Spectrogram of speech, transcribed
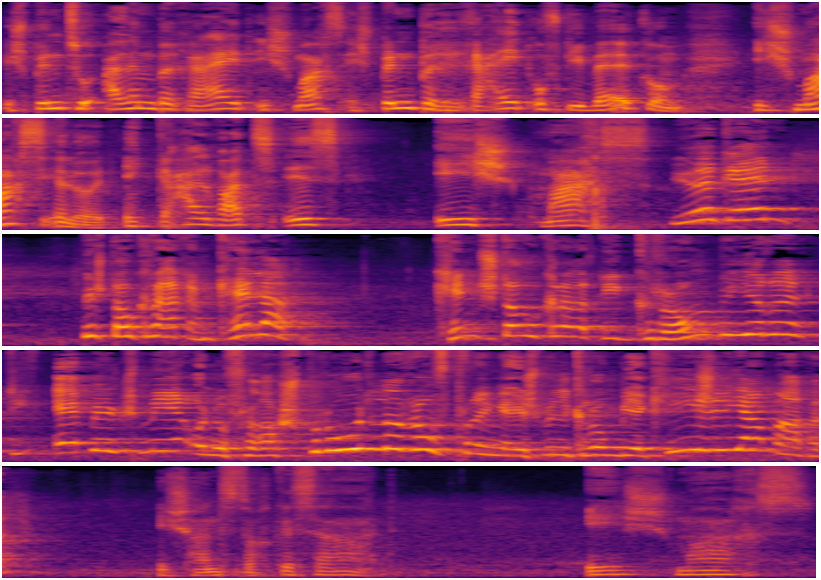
Ich bin zu allem bereit, ich mach's, ich bin bereit auf die Welt kommen. Ich mach's, ihr Leute, egal was ist, ich mach's. Jürgen, bist du gerade im Keller? Kennst du gerade die Krombiere, die Äppelschmier und eine Flasche Sprudel raufbringen? Ich will Krombier Kiesel ja machen. Ich hab's doch gesagt. Ich mach's.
